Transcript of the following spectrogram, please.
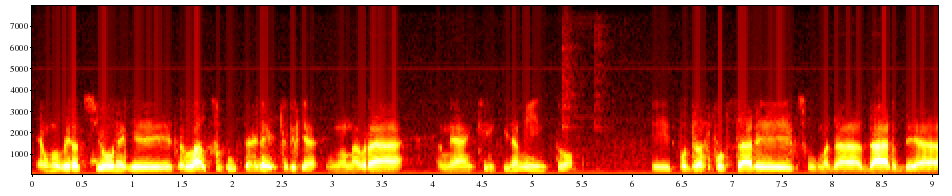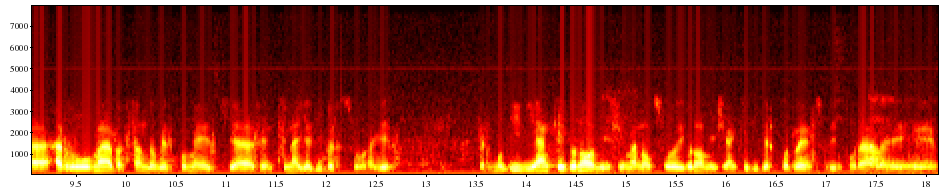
è un'operazione che tra l'altro tutta elettrica non avrà neanche inquinamento e potrà spostare insomma, da, da Arde a, a, Roma passando per Pomezia centinaia di persone che per motivi anche economici ma non solo economici anche di percorrenza temporale eh,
